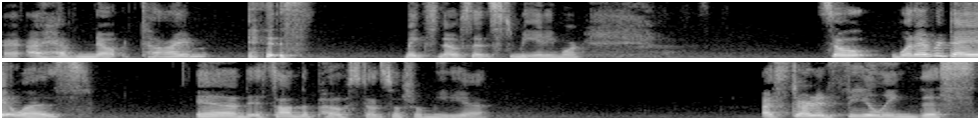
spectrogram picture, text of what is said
I, I have no time is makes no sense to me anymore. So whatever day it was, and it's on the post on social media, I started feeling this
